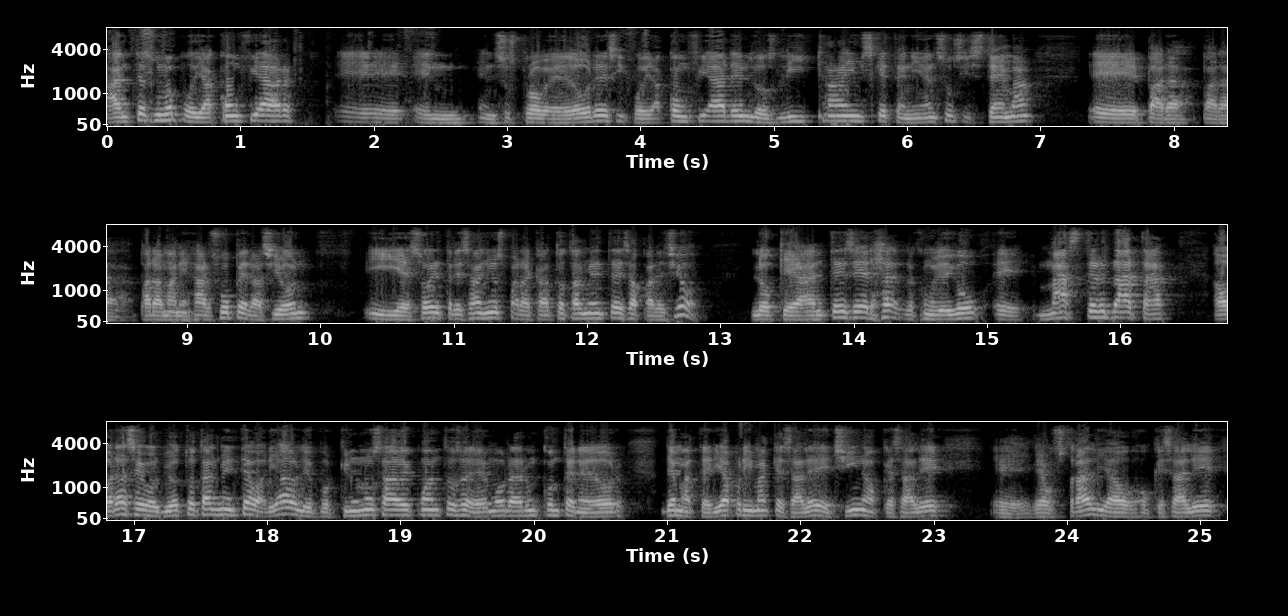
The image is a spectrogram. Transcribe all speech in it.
antes uno podía confiar en, en, sus proveedores y podía confiar en los lead times que tenía en su sistema eh, para, para, para, manejar su operación y eso de tres años para acá totalmente desapareció. Lo que antes era, como yo digo, eh, master data, ahora se volvió totalmente variable porque uno no sabe cuánto se debe demorar un contenedor de materia prima que sale de China o que sale eh, de Australia o, que sale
